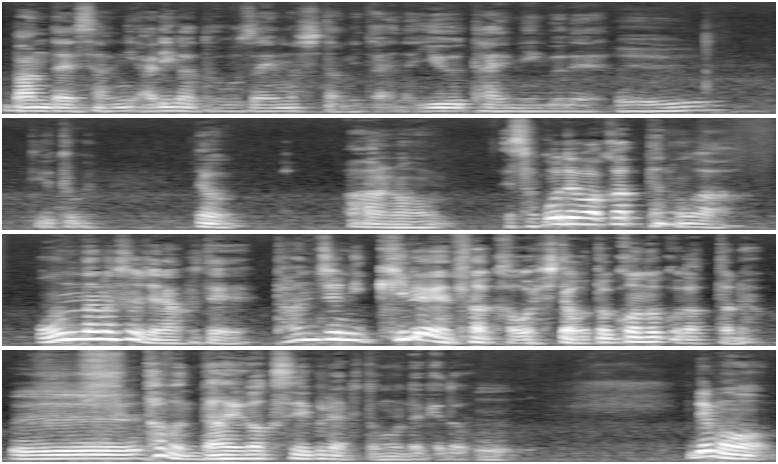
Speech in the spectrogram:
バンダイさんに「ありがとうございました」みたいな言うタイミングで。っえていうとこでもあのそこで分かったのが女の人じゃなくて単純に綺麗な顔した男の子だったのよ。えー。多分大学生ぐらいだと思うんだけど、うん。でも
